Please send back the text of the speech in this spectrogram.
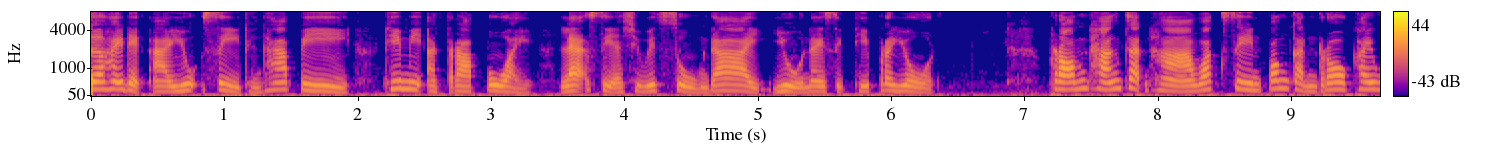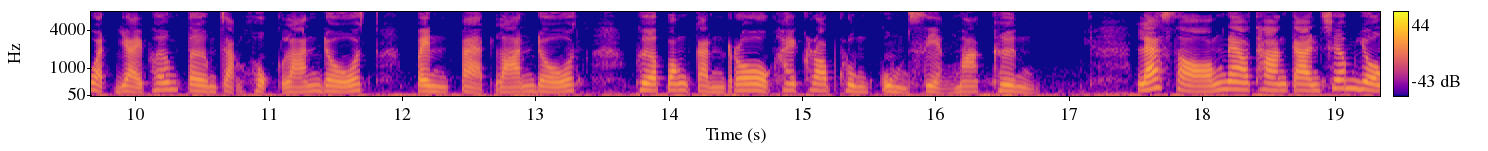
พื่อให้เด็กอายุ 4-5 ปี ที่มีอัตราป่วย และเสียชีวิตสูงได้อยู่ในสิทธิประโยชน์ พร้อมทั้งจัดหาวัคซีนป้องกันโรคไข้หวัดใหญ่เพิ่มเติมจาก 6 ล้านโดส เป็น 8 ล้านโดส เพื่อป้องกันโรคให้ครอบคลุมกลุ่มเสี่ยงมากขึ้น และ 2. แนวทางการเชื่อมโยง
